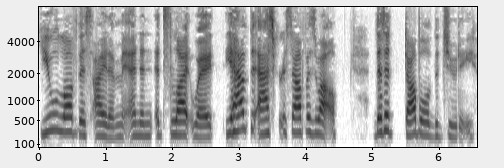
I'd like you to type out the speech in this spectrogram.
you love this item and then it's lightweight, you have to ask yourself as well does it double the duty?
